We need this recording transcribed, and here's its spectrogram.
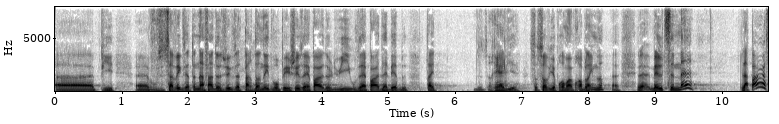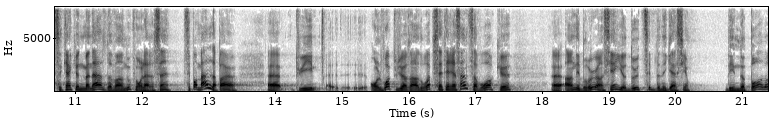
euh, puis euh, vous savez que vous êtes un enfant de Dieu, que vous êtes pardonné de vos péchés, vous avez peur de lui ou vous avez peur de la Bible, peut-être ça, ça, il y a probablement un problème. Là. Euh, mais ultimement, la peur, c'est quand il y a une menace devant nous puis on la ressent. C'est pas mal la peur. puis on le voit à plusieurs endroits. Puis c'est intéressant de savoir que en hébreu ancien, il y a deux types de négation. Des ne pas, là,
